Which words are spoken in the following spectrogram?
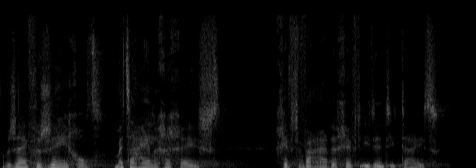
We zijn verzegeld met de Heilige Geest. Geeft waarde, geeft identiteit.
